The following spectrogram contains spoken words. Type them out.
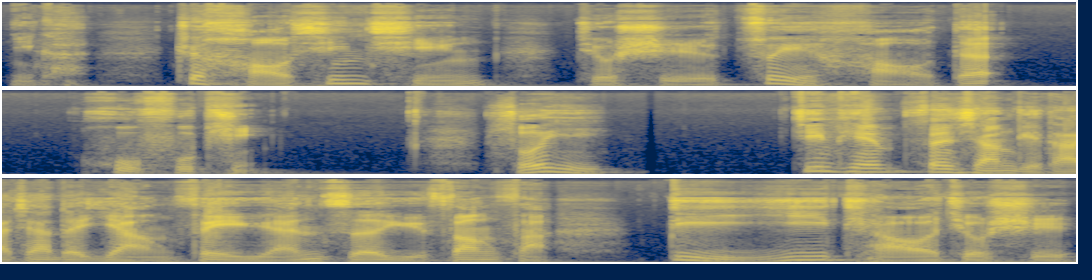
你看，这好心情就是最好的护肤品。所以，今天分享给大家的养肺原则与方法，第一条就是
